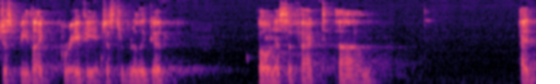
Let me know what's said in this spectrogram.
just be like gravy and just a really good bonus effect. Um, I,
